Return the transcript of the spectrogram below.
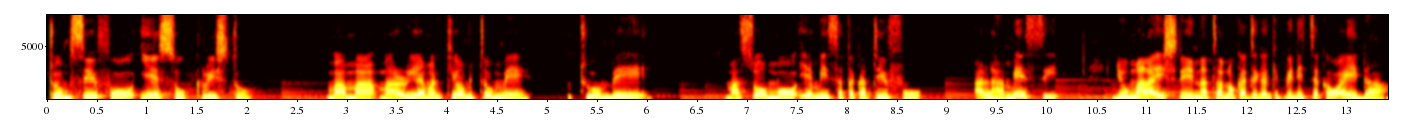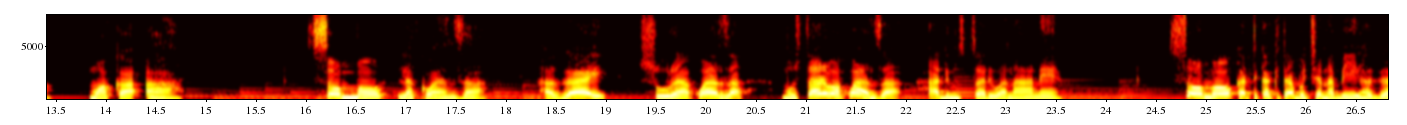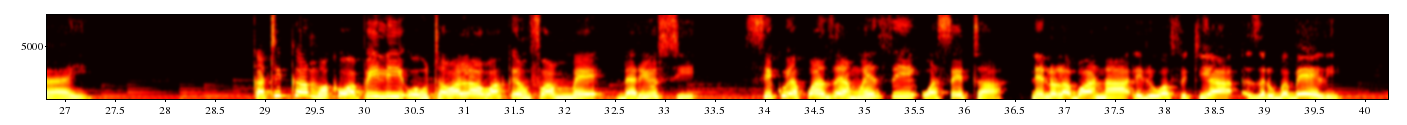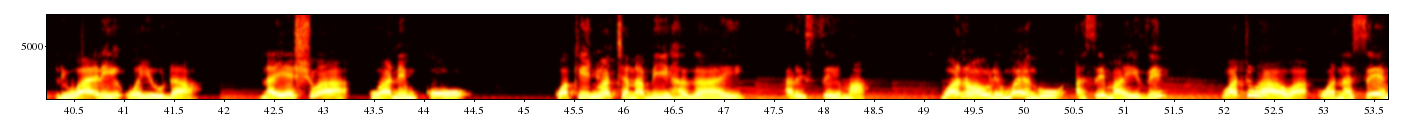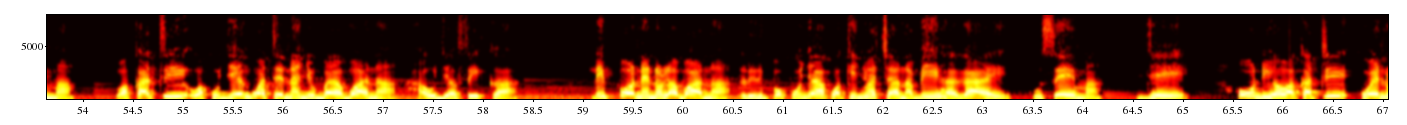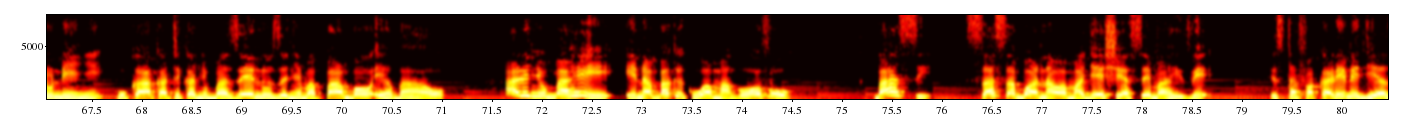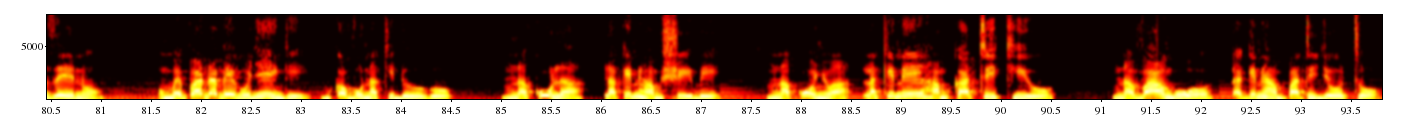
Tumsifu Yesu Kristu. Mama Maria malkia mitume, utuombee. Masomo ya misa takatifu Alhamisi, juma la ishirini na tano katika kipindi cha kawaida mwaka A. Somo la kwanza Hagai sura ya kwanza mstari wa kwanza hadi mstari wa nane. Somo katika kitabu cha nabii Hagai. Katika mwaka wa pili wa utawala wake mfalme Dariusi, siku ya kwanza ya mwezi wa sita, neno la Bwana liliwafikia Zerubabeli liwali wa Yuda na Yeshua kuhani mkuu kwa kinywa cha nabii Hagai. Alisema, Bwana wa ulimwengu asema hivi, watu hawa wanasema wakati wa kujengwa tena nyumba ya Bwana haujafika. Lipo neno la Bwana lilipokuja kwa kinywa cha nabii Hagai kusema, Je, huu ndio wakati kwenu ninyi kukaa katika nyumba zenu zenye mapambo ya bao, hali nyumba hii inabaki kuwa magofu? Basi sasa Bwana wa majeshi asema hivi, istafakarini njia zenu. Mmepanda mbegu nyingi, mkavuna kidogo. Mnakula lakini hamshibi, mnakunywa lakini hamkati kiu, mnavaa nguo lakini hampati joto.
